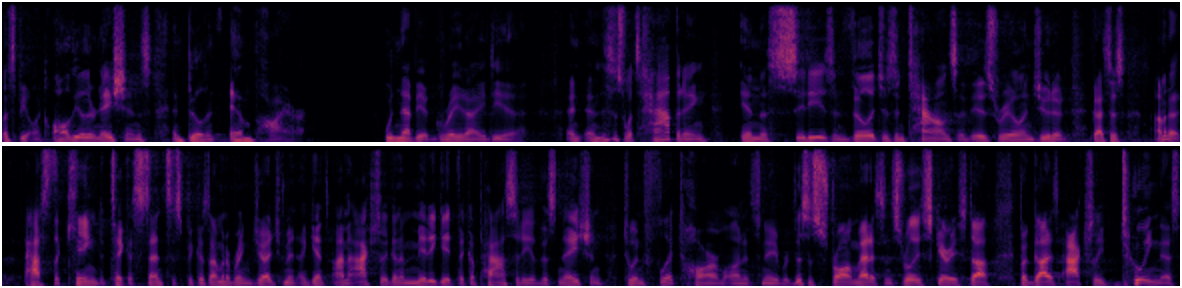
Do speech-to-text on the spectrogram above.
Let's be like all the other nations and build an empire. Wouldn't that be a great idea? And, and this is what's happening in the cities and villages and towns of Israel and Judah. God says, I'm going to ask the king to take a census because I'm going to bring judgment against, I'm actually going to mitigate the capacity of this nation to inflict harm on its neighbor. This is strong medicine. It's really scary stuff. But God is actually doing this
